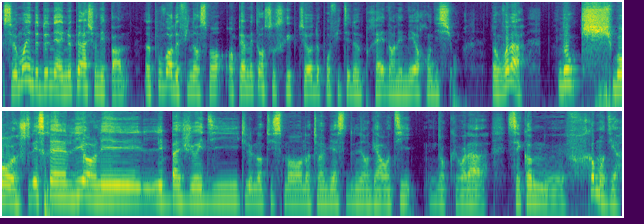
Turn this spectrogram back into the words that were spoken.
c'est le moyen de donner à une opération d'épargne un pouvoir de financement en permettant aux souscripteurs de profiter d'un prêt dans les meilleures conditions. Donc voilà, donc, bon, je te laisserai lire les, bases juridiques, le nantissement, nantir bien c'est donné en garantie. Donc voilà, c'est comme, euh, comment dire,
